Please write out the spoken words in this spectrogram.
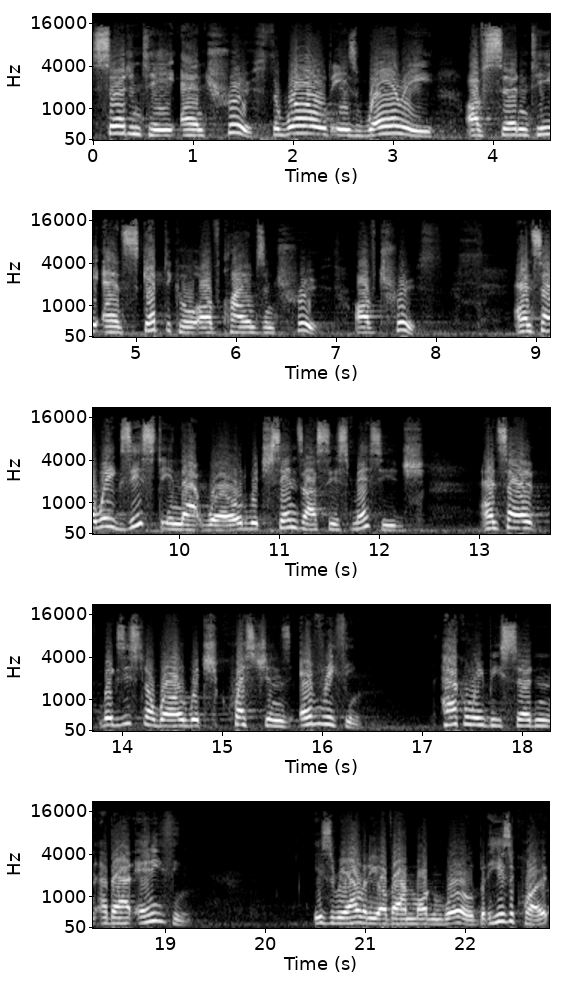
certainty and truth. The world is wary of certainty and skeptical of claims and truth, of truth. And so we exist in that world which sends us this message. And so we exist in a world which questions everything. How can we be certain about anything? Is the reality of our modern world. But here's a quote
